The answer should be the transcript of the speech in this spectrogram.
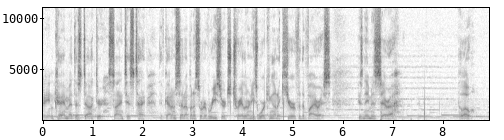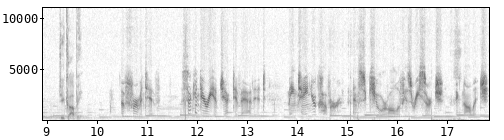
Crane Okay, I met this doctor, scientist type. They've got him set up in a sort of research trailer, and he's working on a cure for the virus. His name is Zere. Hello? Do you copy? Affirmative. Secondary objective added. Maintain your cover and secure all of his research. Acknowledge.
